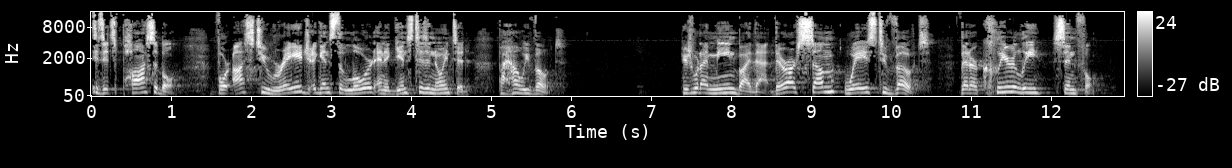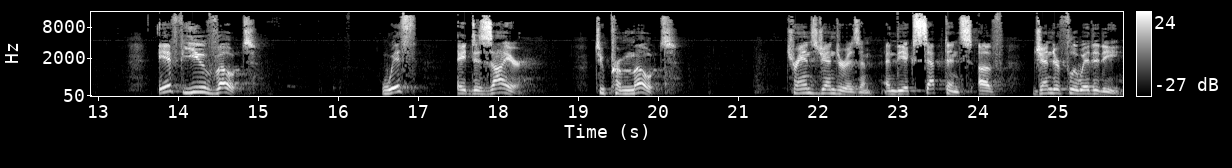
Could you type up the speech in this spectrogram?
is it's possible for us to rage against the Lord and against His anointed by how we vote. Here's what I mean by that. There are some ways to vote that are clearly sinful. If you vote with a desire to promote transgenderism and the acceptance of gender fluidity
